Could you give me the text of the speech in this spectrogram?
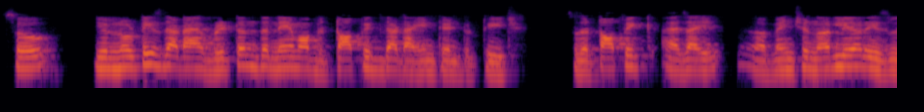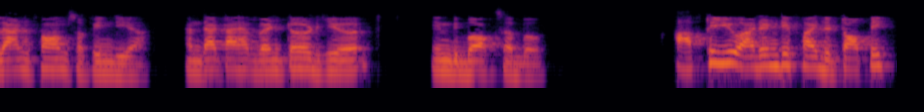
So you'll notice that I have written the name of the topic that I intend to teach. So the topic, as I uh, mentioned earlier, is landforms of India, and that I have entered here in the box above. After you identify the topic,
